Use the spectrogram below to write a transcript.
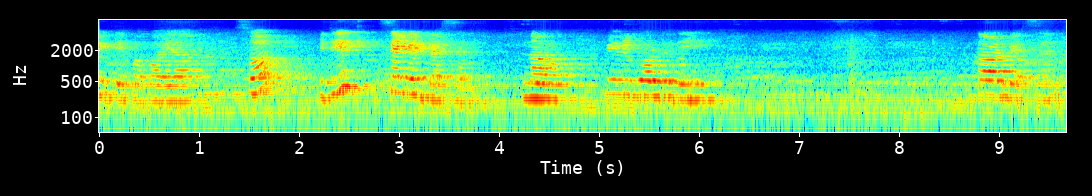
eat a papaya so it is second person now we will go to the third person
